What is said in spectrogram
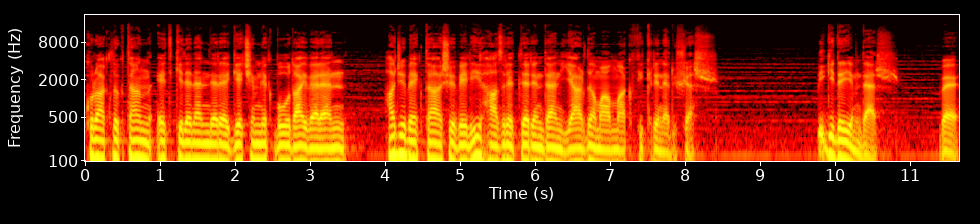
kuraklıktan etkilenenlere geçimlik buğday veren Hacı Bektaş-ı Veli Hazretlerinden yardım almak fikrine düşer. Bir gideyim der ve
